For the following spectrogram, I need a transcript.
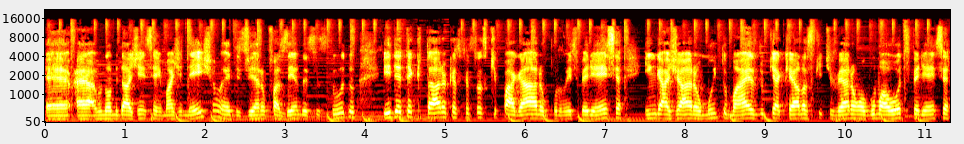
É, é, o nome da agência é Imagination. Eles vieram fazendo esse estudo e detectaram que as pessoas que pagaram por uma experiência engajaram muito mais do que aquelas que tiveram alguma outra experiência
